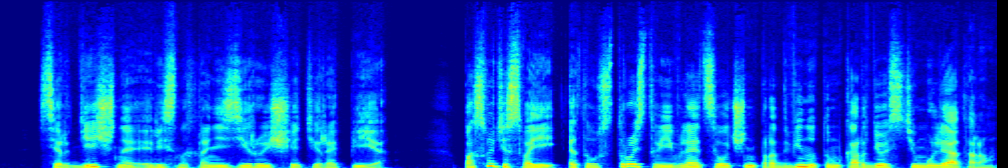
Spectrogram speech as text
— сердечная рисинхронизирующая терапия. По сути своей, это устройство является очень продвинутым кардиостимулятором,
